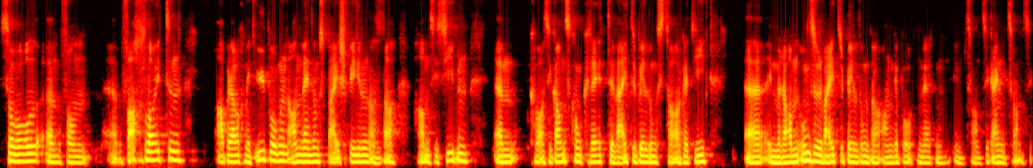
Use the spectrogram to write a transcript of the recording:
sowohl ähm, von äh, Fachleuten, aber auch mit Übungen, Anwendungsbeispielen. Also da haben Sie sieben ähm, quasi ganz konkrete Weiterbildungstage, die äh, im Rahmen unserer Weiterbildung da angeboten werden im 2021.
